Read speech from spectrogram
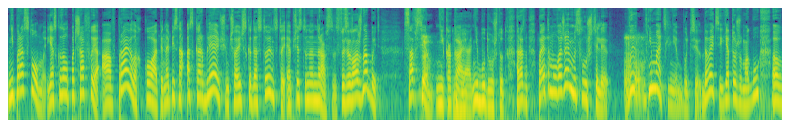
непростом. Я сказала под шофе, а в правилах КОАПе написано оскорбляющим человеческое достоинство и общественную нравственность. То есть это должна быть совсем да. никакая. Угу. Не буду уж тут раз. Поэтому, уважаемые слушатели, вы внимательнее будьте. Давайте, я тоже могу, э,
